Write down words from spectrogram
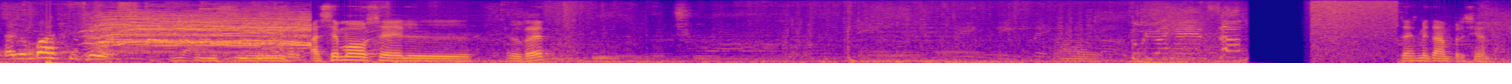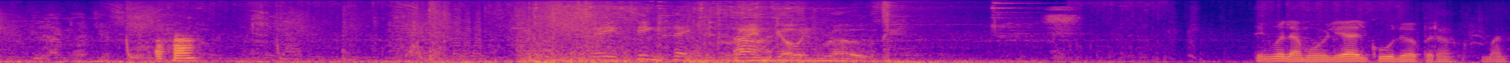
Dale un básico. Hacemos el, el red. Ustedes metan presión. Ajá. Tengo la movilidad del culo, pero bueno.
